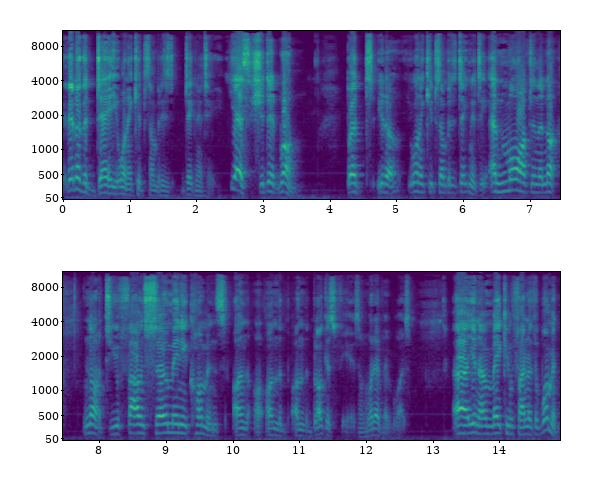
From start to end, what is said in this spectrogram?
at the end of the day, you want to keep somebody's dignity. Yes, she did wrong, but you know, you want to keep somebody's dignity, and more often than not, not you found so many comments on on the on the blogospheres and whatever it was, uh, you know, making fun of the woman.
